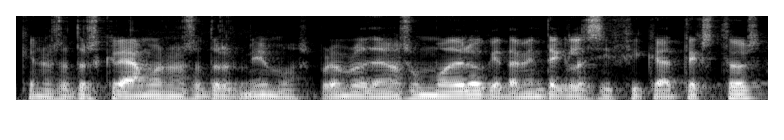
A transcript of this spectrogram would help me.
que nosotros creamos nosotros mismos. Por ejemplo, tenemos un modelo que también te clasifica textos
